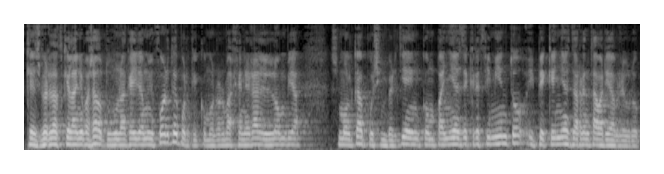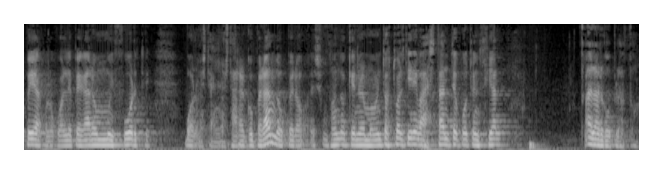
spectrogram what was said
que es verdad que el año pasado tuvo una caída muy fuerte porque como norma general el Lombia Small Cap pues invertía en compañías de crecimiento y pequeñas de renta variable europea, con lo cual le pegaron muy fuerte. Bueno, este año está recuperando, pero es un fondo que en el momento actual tiene bastante potencial a largo plazo.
